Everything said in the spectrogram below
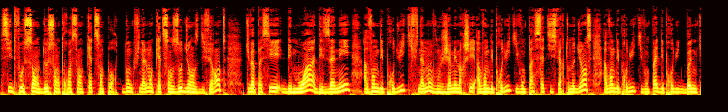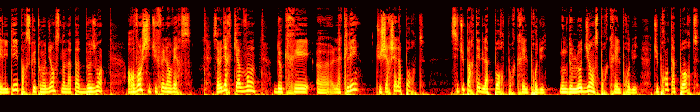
s'il te faut 100, 200, 300, 400 portes, donc finalement 400 audiences différentes, tu vas passer des mois, des années à vendre des produits qui finalement vont jamais marcher, à vendre des produits qui vont pas satisfaire ton audience, à vendre des produits qui vont pas être des produits de bonne qualité parce que ton audience n'en a pas besoin. En revanche, si tu fais l'inverse, ça veut dire qu'avant de créer euh, la clé, tu cherchais la porte. Si tu partais de la porte pour créer le produit, donc de l'audience pour créer le produit. Tu prends ta porte,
